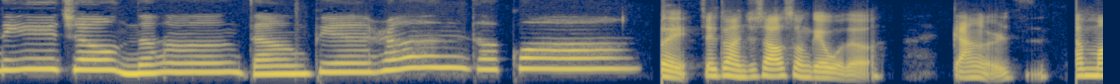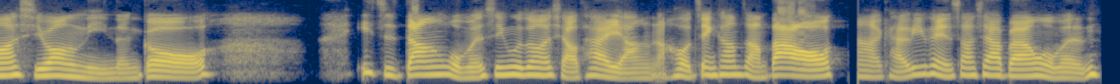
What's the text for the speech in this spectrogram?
你就能当别人的光。对，这段就是要送给我的干儿子，干妈希望你能够。一直当我们心目中的小太阳，然后健康长大哦。那凯丽陪你上下班，我们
